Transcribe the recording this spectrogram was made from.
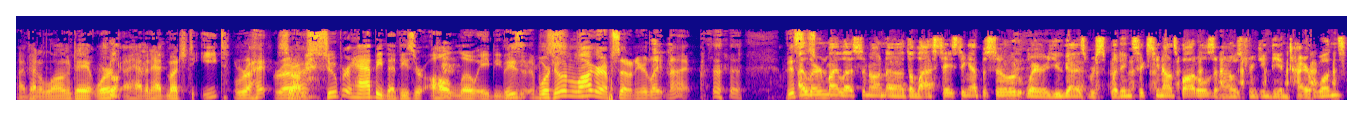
I've had a long day at work. I haven't had much to eat. Right, right. So I'm super happy that these are all low ABV. These beers. we're doing a lager episode on your late night. this I is- learned my lesson on uh, the last tasting episode where you guys were splitting 16 ounce bottles and I was drinking the entire ones.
